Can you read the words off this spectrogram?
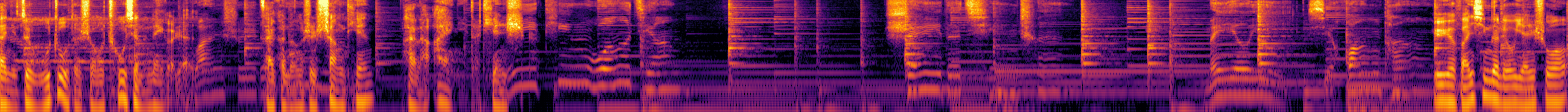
在你最无助的时候出现的那个人，才可能是上天派来爱你的天使。月月繁星的留言说：“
